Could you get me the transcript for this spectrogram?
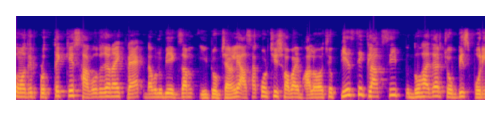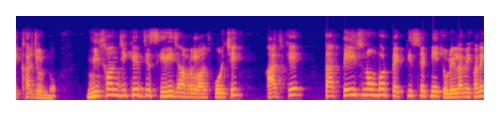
তোমাদের প্রত্যেককে স্বাগত জানাই ক্র্যাক ডাব্লিউবি এক্সাম ইউটিউব চ্যানেলে। আশা করছি সবাই ভালো আছো। পিএসসি ক্লার্কশিপ দু পরীক্ষার জন্য মিশন জিকের যে সিরিজ আমরা লঞ্চ করছি, আজকে তার তেইশ নম্বর প্র্যাকটিস সেট নিয়ে চলে এলাম এখানে।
